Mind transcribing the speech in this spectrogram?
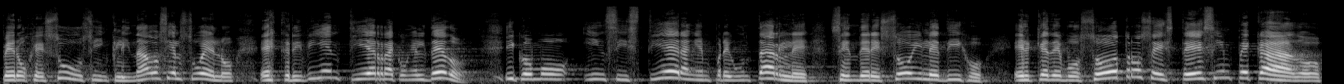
Pero Jesús, inclinado hacia el suelo, escribía en tierra con el dedo. Y como insistieran en preguntarle, se enderezó y le dijo, el que de vosotros esté sin pecado,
